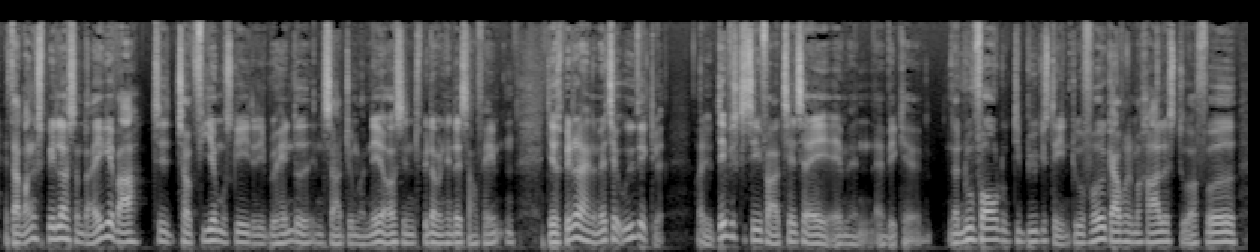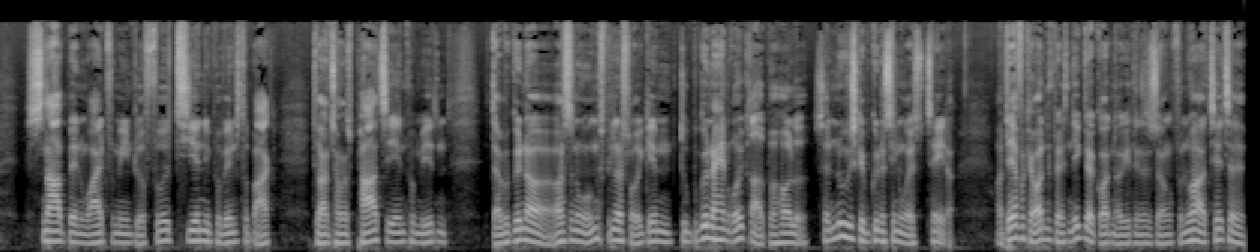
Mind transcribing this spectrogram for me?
Altså, der er mange spillere, som der ikke var til top 4 måske, da de blev hentet. En Sergio Mane, også en spiller, man henter i Southampton. Det er jo spillere, der han er med til at udvikle. Og det er jo det, vi skal se fra Arteta af, at, man, at vi kan, når nu får du de byggesten, du har fået Gabriel Morales, du har fået snart Ben White for du har fået Tierney på venstre bak, du har en Thomas Partey ind på midten, der begynder også nogle unge spillere at slå igennem. Du begynder at have en ryggrad på holdet, så nu vi skal begynde at se nogle resultater. Og derfor kan 8. pladsen ikke være godt nok i den sæson, for nu har Teta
